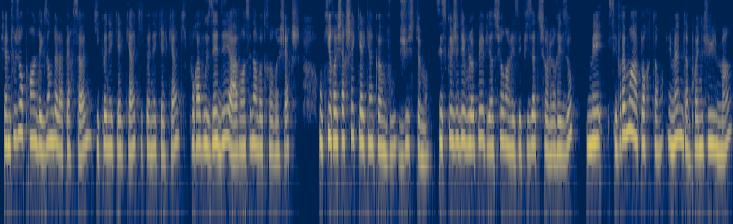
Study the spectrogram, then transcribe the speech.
J'aime toujours prendre l'exemple de la personne qui connaît quelqu'un, qui connaît quelqu'un, qui pourra vous aider à avancer dans votre recherche ou qui recherchait quelqu'un comme vous, justement. C'est ce que j'ai développé, bien sûr, dans les épisodes sur le réseau, mais c'est vraiment important, et même d'un point de vue humain,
